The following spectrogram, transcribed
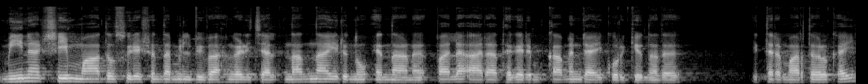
മീനാക്ഷിയും മാധവ് സുരേഷും തമ്മിൽ വിവാഹം കഴിച്ചാൽ നന്നായിരുന്നു എന്നാണ് പല ആരാധകരും കമന്റായി കുറിക്കുന്നത്. ഇത്തരം വാർത്തകൾക്കായി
